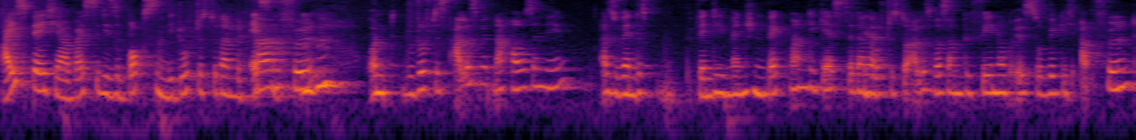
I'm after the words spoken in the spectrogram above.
Eisbecher, weißt du, diese Boxen, die durftest du dann mit Essen Ah, füllen und du durftest alles mit nach Hause nehmen. Also wenn das, wenn die Menschen weg waren, die Gäste, dann Ja. durftest du alles, was am Buffet noch ist, so wirklich abfüllen.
